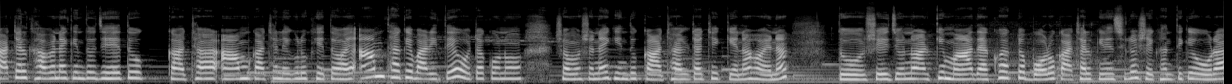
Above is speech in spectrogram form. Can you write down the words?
কাঁঠাল খাবে না, কিন্তু যেহেতু কাঁঠাল, আম, কাঁঠাল এগুলো খেতে হয়। আম থাকে বাড়িতে, ওটা কোনো সমস্যা নেই, কিন্তু কাঁঠালটা ঠিক কেনা হয় না। তো সেই জন্য আর কি মা দেখো একটা বড় কাঁঠাল কিনেছিল, সেখান থেকে ওরা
